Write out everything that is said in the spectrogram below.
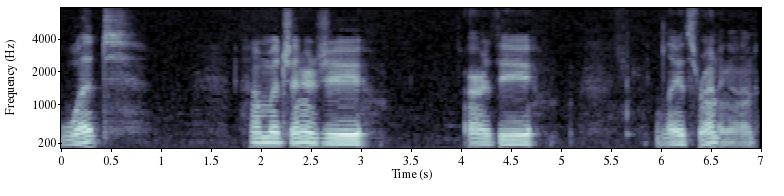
what, how much energy are the lights running on?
